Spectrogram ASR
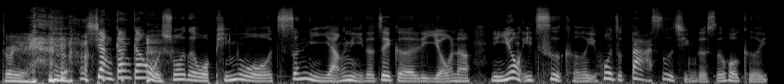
对，嘿 像刚刚我说的，我凭我生你养你的这个理由呢，你用一次可以，或者大事情的时候可以。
